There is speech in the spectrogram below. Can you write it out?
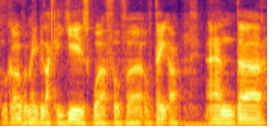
We'll go over maybe like a year's worth of, uh, of data and uh,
